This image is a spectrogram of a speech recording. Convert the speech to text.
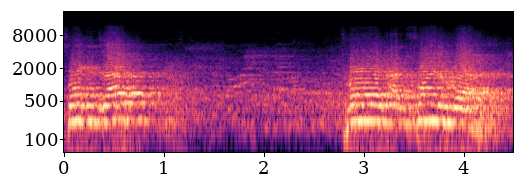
Seconds out. Third and final round.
